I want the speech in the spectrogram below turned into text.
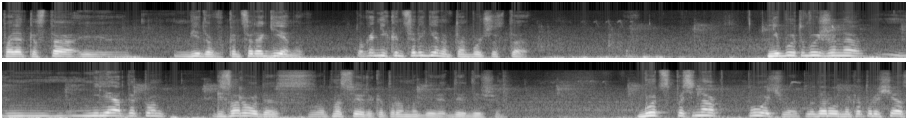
порядка 100 видов канцерогенов. Только не канцерогенов там больше 100. Не будет выжжено миллиарды тонн кислорода с атмосферы, которую мы дышим. Будет спасена почва плодородная, которая сейчас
